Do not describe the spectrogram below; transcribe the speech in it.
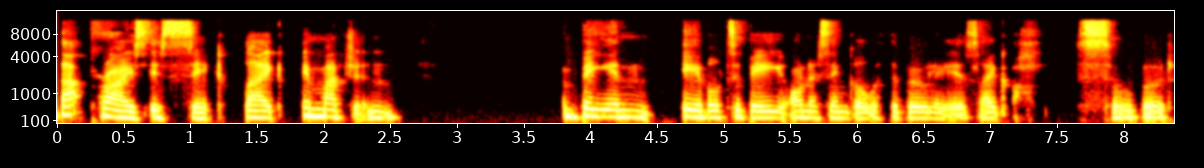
That prize is sick. Like, imagine being able to be on a single with the bully is like oh, so good.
